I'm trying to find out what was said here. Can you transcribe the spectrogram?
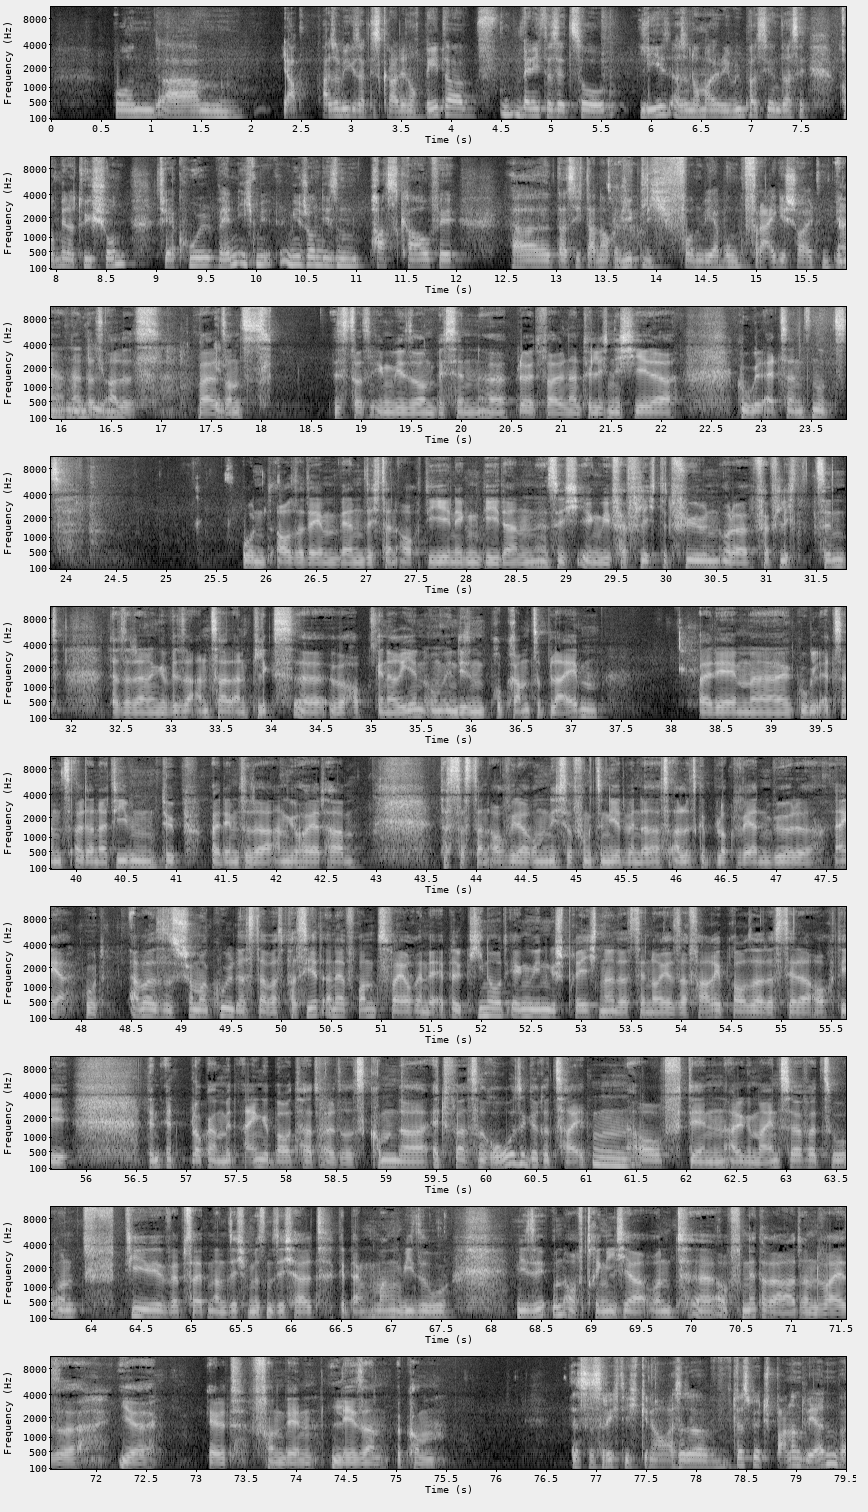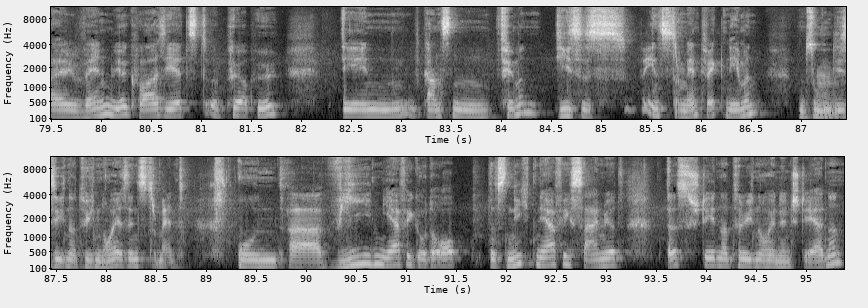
Und ähm, ja, also wie gesagt, ist gerade noch Beta. Wenn ich das jetzt so lese, also nochmal Review passieren lasse, kommt mir natürlich schon. Es wäre cool, wenn ich mir schon diesen Pass kaufe, äh, dass ich dann auch wirklich von Werbung freigeschalten bin. Ja, ne, das alles. Weil genau. sonst ist das irgendwie so ein bisschen äh, blöd, weil natürlich nicht jeder Google AdSense nutzt. Und außerdem werden sich dann auch diejenigen, die dann sich irgendwie verpflichtet fühlen oder verpflichtet sind, dass sie dann eine gewisse Anzahl an Klicks äh, überhaupt generieren, um in diesem Programm zu bleiben, bei dem äh, Google AdSense alternativen Typ, bei dem sie da angeheuert haben, dass das dann auch wiederum nicht so funktioniert, wenn das alles geblockt werden würde. Naja, gut. Aber es ist schon mal cool, dass da was passiert an der Front. Es war ja auch in der Apple Keynote irgendwie ein Gespräch, ne, dass der neue Safari-Browser, dass der da auch die, den Adblocker mit eingebaut hat. Also es kommen da etwas rosigere Zeiten auf den allgemeinen Surfer zu und die Webseiten an sich müssen sich halt Gedanken machen, wie, so, wie sie unaufdringlicher und äh, auf nettere Art und Weise ihr Geld von den Lesern bekommen. Das ist richtig, genau. Also da, das wird spannend werden, weil wenn wir quasi jetzt peu à peu den ganzen Firmen dieses Instrument wegnehmen und suchen mhm. die sich natürlich ein neues Instrument. Und äh, wie nervig oder ob das nicht nervig sein wird, das steht natürlich noch in den Sternen.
